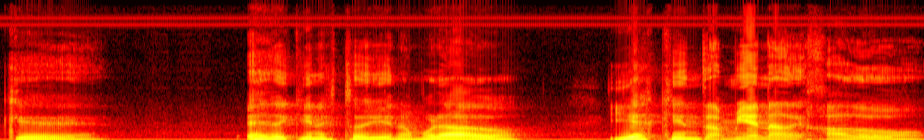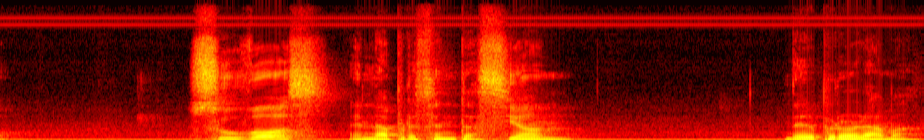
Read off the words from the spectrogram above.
que es de quien estoy enamorado y es quien también ha dejado su voz en la presentación del programa.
